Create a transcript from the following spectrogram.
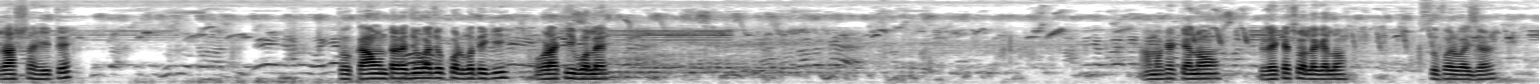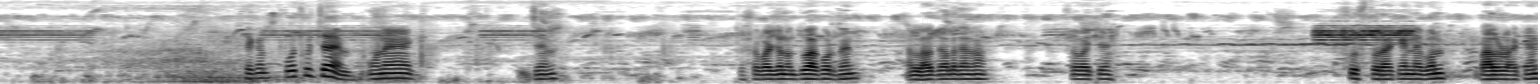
রাজশাহীতে। তো কাউন্টারে যোগাযোগ করব দেখি ওরা কি বলে। আমাকে কেন রেখে চলে গেল সুপারভাইজার সেখানে প্রচুর জ্যাম অনেক জ্যাম তো সবাই যেন দোয়া করবেন। আল্লাহ তালা যেন সবাইকে সুস্থ রাখেন এবং ভালো রাখেন।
